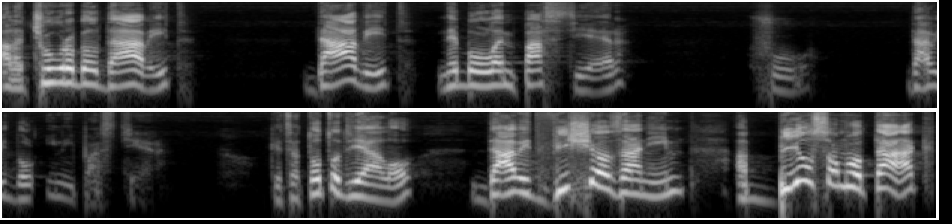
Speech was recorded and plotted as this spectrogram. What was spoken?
Ale čo urobil Dávid? Dávid nebol len pastier, fú, David bol iný pastier. Keď sa toto dialo, David vyšiel za ním a bil som ho tak,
